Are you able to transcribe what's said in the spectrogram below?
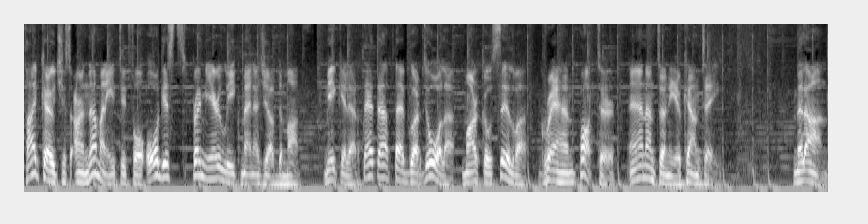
Five coaches are nominated for August's Premier League Manager of the Month. Mikel Arteta, Pep Guardiola, Marco Silva, Graham Potter, and Antonio Conte. Milan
